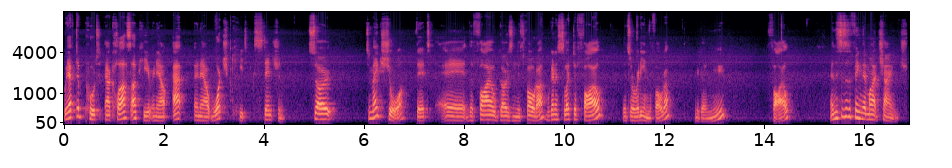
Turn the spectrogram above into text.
We have to put our class up here in our app and our WatchKit extension. So to make sure that uh, the file goes in this folder, we're going to select a file that's already in the folder. I'm going to go New, File, and this is the thing that might change,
